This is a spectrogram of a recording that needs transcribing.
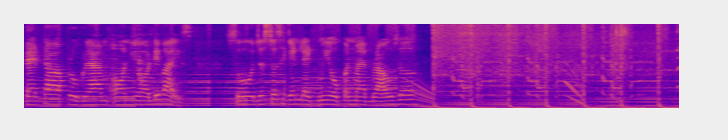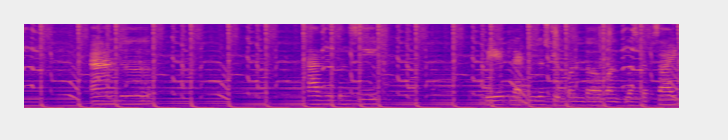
beta program on your device. So just a second, let me open my browser. And uh, as you can see, wait, let me just open the OnePlus website.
